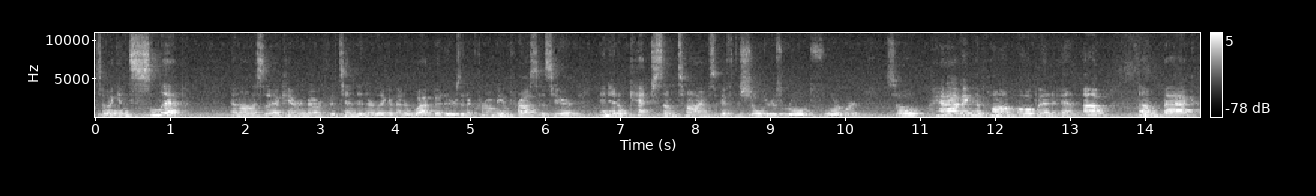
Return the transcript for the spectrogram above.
so it can slip. And honestly, I can't remember if it's tendon or ligament or what, but there's an acromion process here, and it'll catch sometimes if the shoulder is rolled forward. So having the palm open and up, thumb back,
